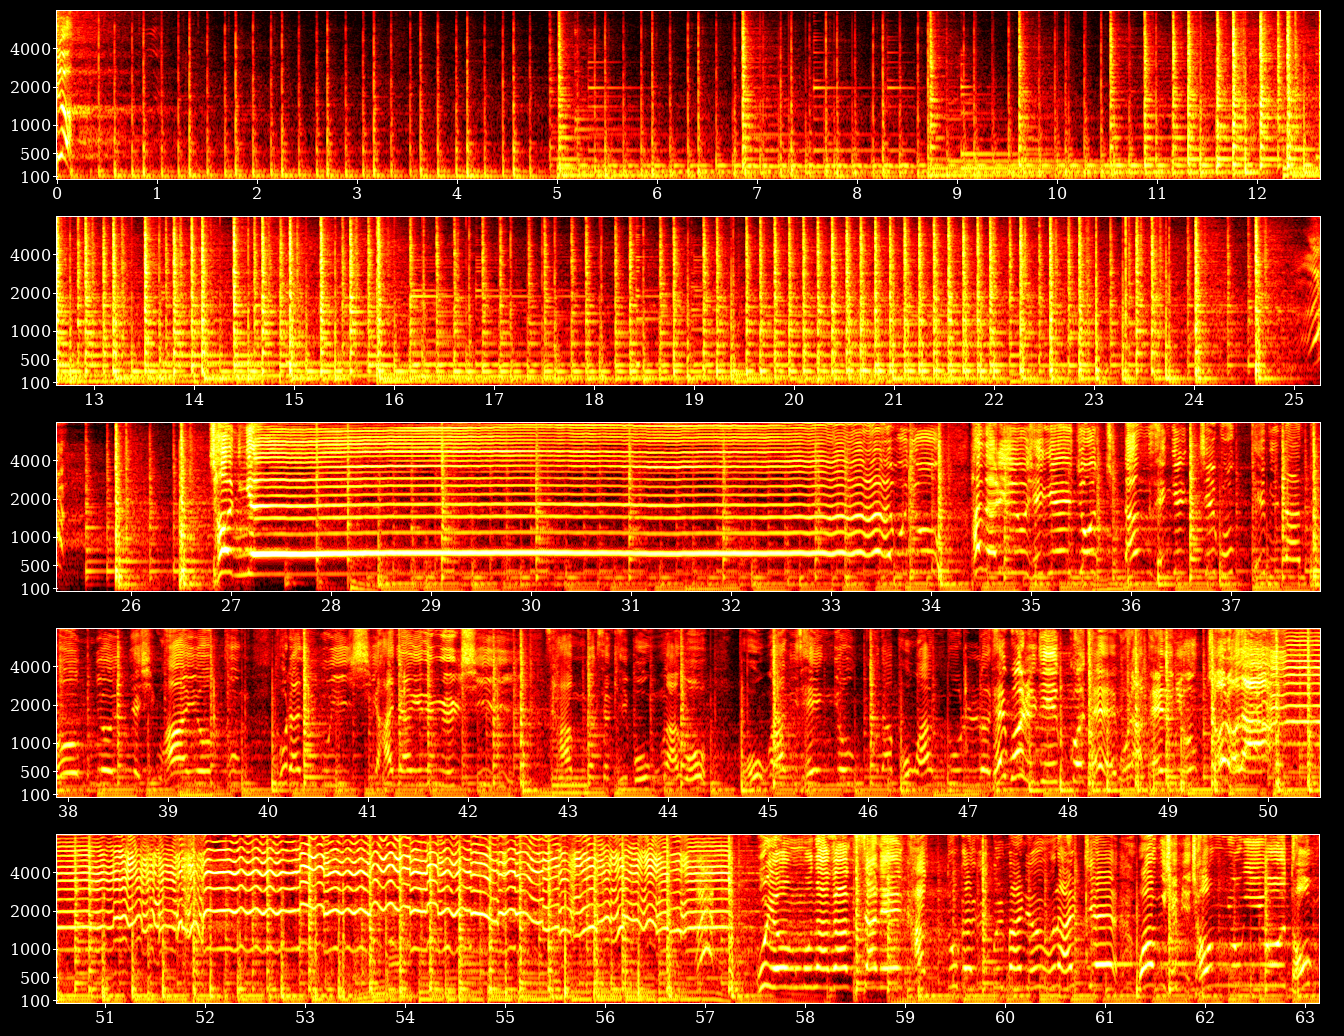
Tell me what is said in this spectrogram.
얼 범연대시 화염풍 돌아들고 이시 한양의 능력시. 삼각산 기봉하고 봉황이 생겼구나. 봉황 둘러 대궐을 짓고 대궐 앞에는 육조로다. 우영문화각산의 각도각을 마련할지 왕심리 정용이요 동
